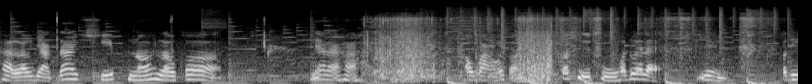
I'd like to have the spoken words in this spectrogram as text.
ค่ะ เราอยากได้คลิปเนาะเราก็เนี่ยแหละค่ะ เอาวางไว้ก่อน ก็ถือถุงมาด้วยแหละนี่พอดี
